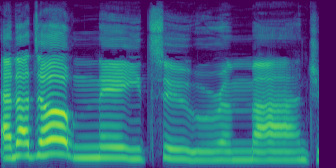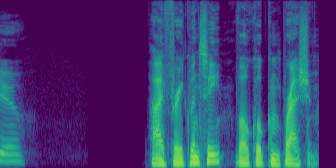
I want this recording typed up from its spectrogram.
And I don't need to remind you. High frequency, vocal compression.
